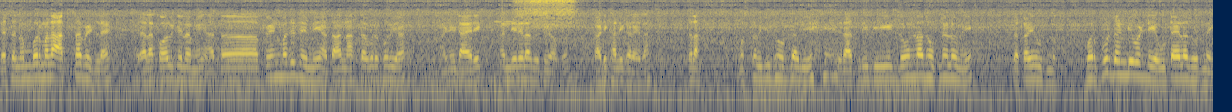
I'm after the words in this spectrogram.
त्याचा नंबर मला आत्ता भेटला आहे त्याला कॉल केला मी. आता पेंटमध्येच आहे मी. आता नाश्ता वगैरे करूया. आणि डायरेक्ट अंधेरीला भेटूया आपण गाडी खाली करायला. चला मस्तपैकी झोप झाली आहे. रात्री दीड दोनला झोपलेलो मी. सकाळी उठलो. भरपूर दंडी पडली आहे. उठायलाच होत नाही.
